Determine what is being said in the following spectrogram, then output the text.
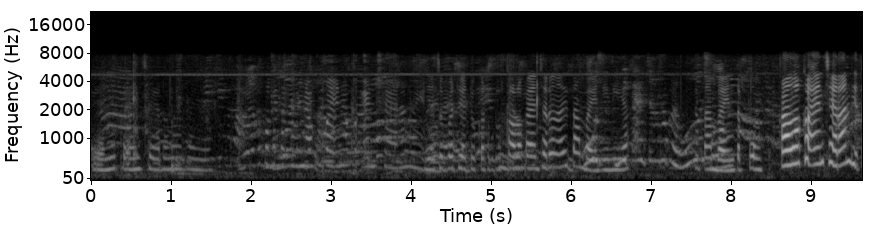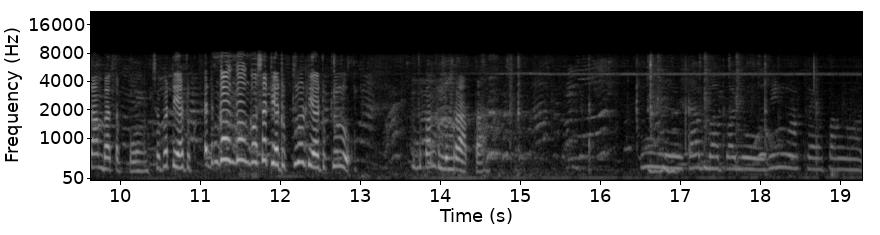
kayaknya keenceran apanya. ini aku kayaknya ke enceran Ya coba diaduk terus. Kalau keenceran nanti tambahin ini ya. Tambahin tepung. Kalau keenceran ditambah tepung. Coba diaduk. Eh, enggak enggak enggak usah diaduk dulu, diaduk dulu. Itu kan belum rata. Hmm, tambah panurin pakai banget.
